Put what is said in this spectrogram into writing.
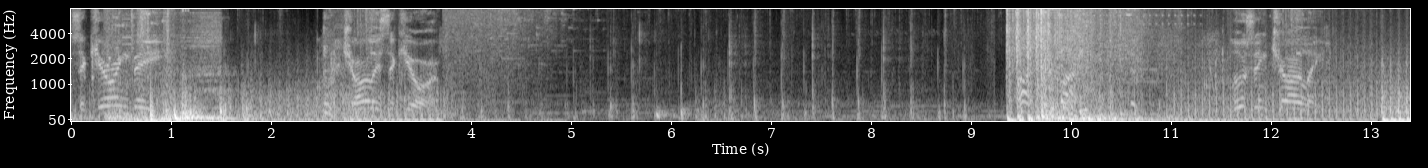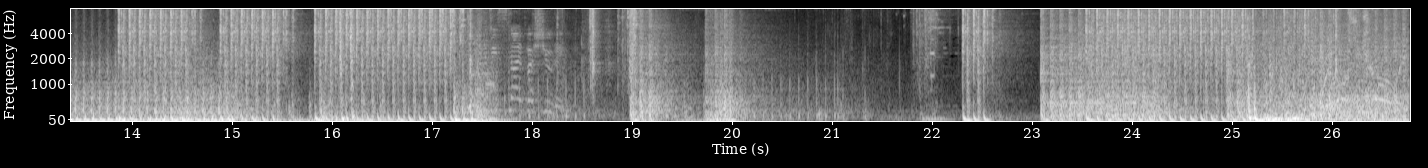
Securing B. Charlie secure. Losing Charlie. Enemy sniper shooting. We lost Charlie.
